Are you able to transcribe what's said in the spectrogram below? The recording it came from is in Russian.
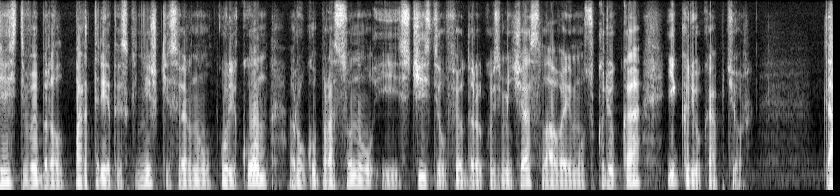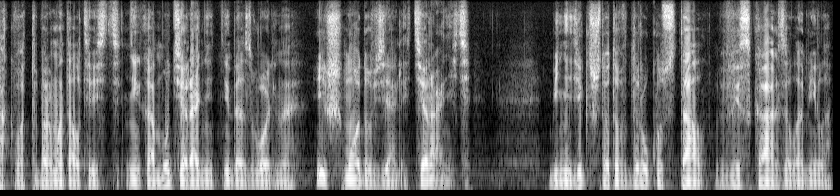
Тесть выбрал портрет из книжки, свернул кульком, руку просунул и счистил Федора Кузьмича, слава ему с крюка, и крюк обтер. «Так вот», — бормотал тесть, — «никому тиранить не дозволено. И шмоду взяли, тиранить». Бенедикт что-то вдруг устал, в висках заломило.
